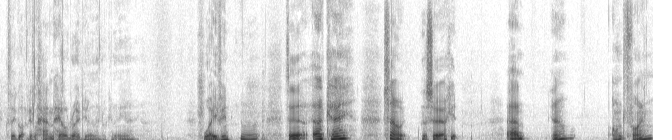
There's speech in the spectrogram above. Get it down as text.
because they've got a little handheld radio and they're looking at you, waving. So, okay, so the circuit, and, you know, on final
